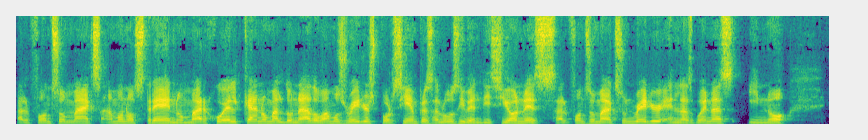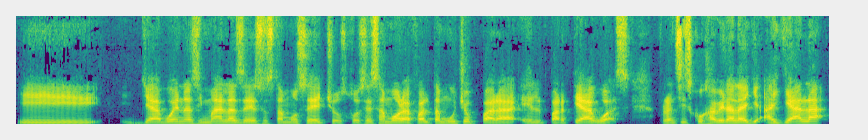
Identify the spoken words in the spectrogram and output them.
Alfonso Max, vámonos tren, Omar Joel Cano Maldonado, vamos Raiders por siempre, saludos y bendiciones. Alfonso Max, un Raider en las buenas y no. Y ya buenas y malas, de eso estamos hechos. José Zamora, falta mucho para el parteaguas. Francisco Javier Ayala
